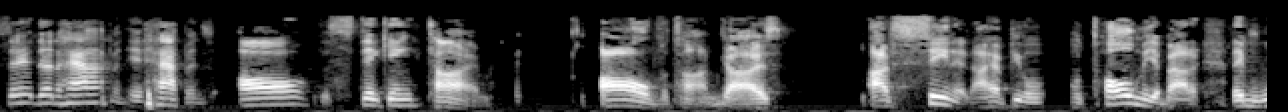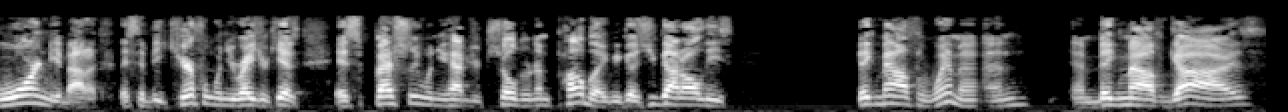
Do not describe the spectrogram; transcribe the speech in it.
Say it doesn't happen. It happens all the stinking time. All the time, guys. I've seen it. I have people who told me about it. They've warned me about it. They said, be careful when you raise your kids, especially when you have your children in public because you've got all these big mouth women and big mouth guys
